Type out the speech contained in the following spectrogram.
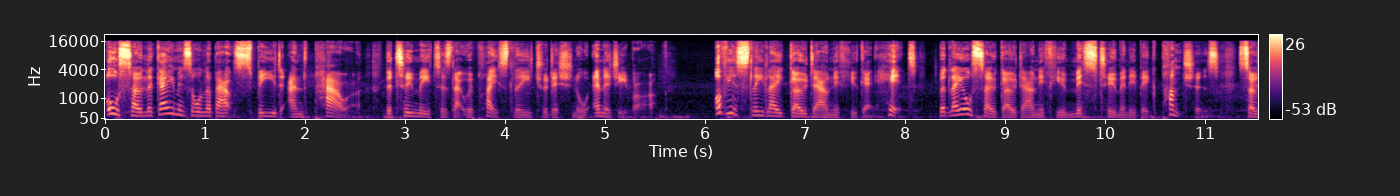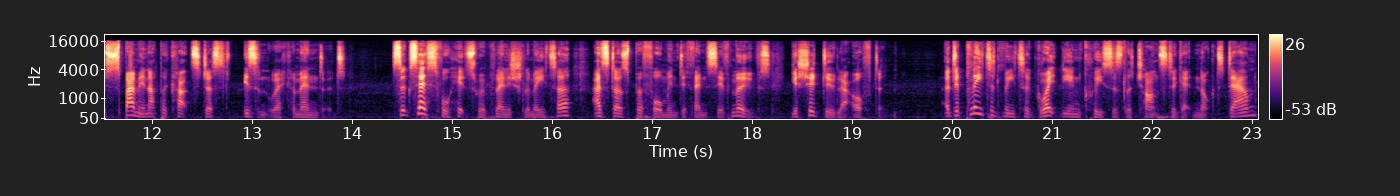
Also, the game is all about speed and power, the two meters that replace the traditional energy bar. Obviously they go down if you get hit, but they also go down if you miss too many big punches, so spamming uppercuts just isn't recommended. Successful hits replenish the meter, as does performing defensive moves, you should do that often. A depleted meter greatly increases the chance to get knocked down,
